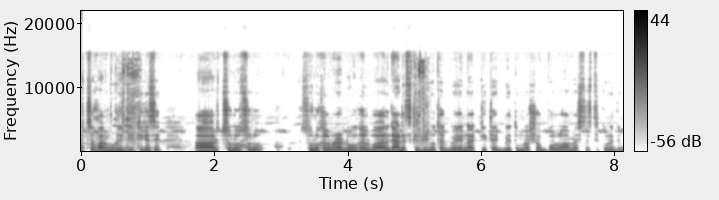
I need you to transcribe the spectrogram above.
আচ্ছা বারমুড়ই দিই, ঠিক আছে? আর চলো চলো সোলো খেলব না ডুও খেলব। আর গান স্কিল কিনো থাকবে, না কি থাকবে, তোমরা সব বলো, আমি আস্তে আস্তে করে দিব।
